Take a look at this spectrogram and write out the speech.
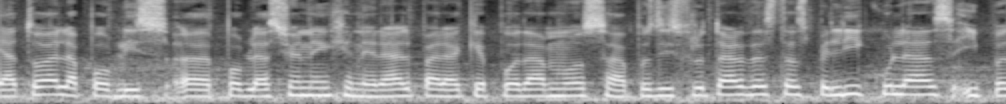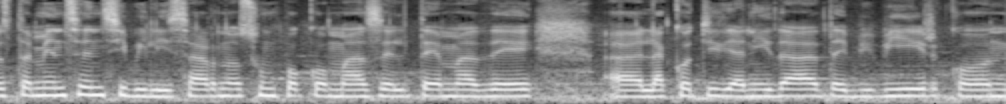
a toda la ah, población en general para que podamos pues disfrutar de estas películas y pues también sensibilizarnos un poco más del tema de la cotidianidad de vivir con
